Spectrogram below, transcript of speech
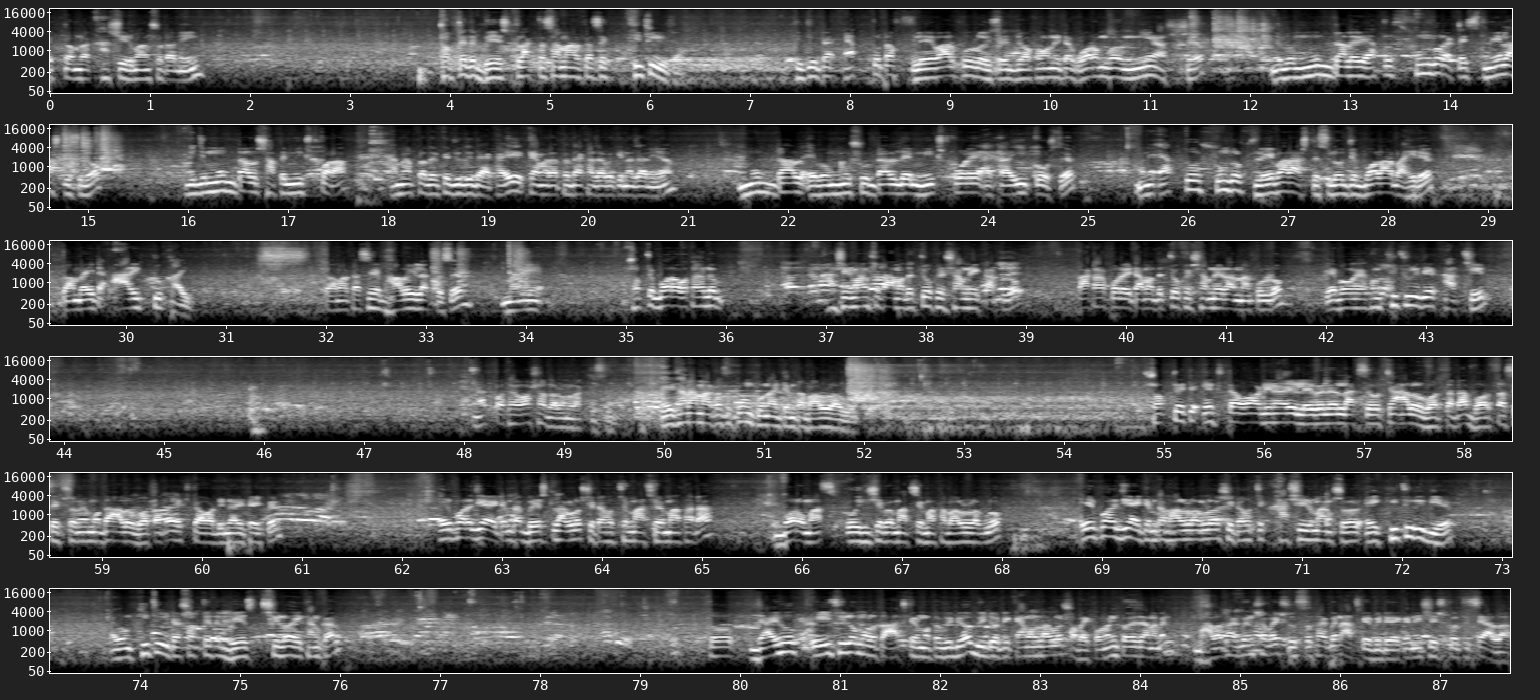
একটু আমরা খাসির মাংসটা নিই। সবচাইতে বেস্ট লাগতেছে আমার কাছে খিচুড়িটা। খিচুড়িটা এতটা ফ্লেভারফুল হয়েছে, যখন এটা গরম গরম নিয়ে আসছে, এবং মুগ ডালের এত সুন্দর একটা স্মেল আসতেছিল। এই যে মুগ ডাল সাথে মিক্স করা, আমি আপনাদেরকে যদি দেখাই, ক্যামেরাতে দেখা যাবে কিনা জানি না। মুগ ডাল এবং মুসুর ডাল দিয়ে মিক্সড করে একটা ই করছে। মানে এত সুন্দর ফ্লেভার আসতেছিল যে বলার বাহিরে। তো আমরা এটা আর একটু খাই। তো আমার কাছে ভালোই লাগতেছে। মানে সবচেয়ে বড় কথা হলো খাসির মাংসটা আমাদের চোখের সামনে কাটলো। কাটার পরে এটা আমাদের চোখের সামনে রান্না করল এবং এখন খিচুড়ি দিয়ে খাচ্ছি। এক কথায় অসাধারণ লাগতেছে। এইখানে আমার কাছে কোন কোন আইটেমটা ভালো লাগল? সবচেয়ে এক্সট্রা অর্ডিনারি লেভেলের লাগছে হচ্ছে আলুর ভর্তাটা। ভর্তা সেকশনের মধ্যে আলুর ভর্তাটা এক্সট্রা অর্ডিনারি টাইপের এরপরে যে আইটেমটা বেস্ট লাগল সেটা হচ্ছে মাছের মাথাটা। বড় মাছ, ওই হিসেবে মাছের মাথা ভালো লাগল। এরপরে যে আইটেমটা ভালো লাগল, সেটা হচ্ছে খাসির মাংস, এই খিচুড়ি দিয়ে। এবং খিচুড়িটা সবচেয়ে বেস্ট ছিল এখানকার। তো যাই হোক, এই ছিল মূলত আজকের মতো ভিডিও ভিডিওটি কেমন লাগল সবাই কমেন্ট করে জানাবেন। ভালো থাকবেন সবাই, সুস্থ থাকবেন। আজকের ভিডিও এখানেই শেষ করতেছি। আল্লাহ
